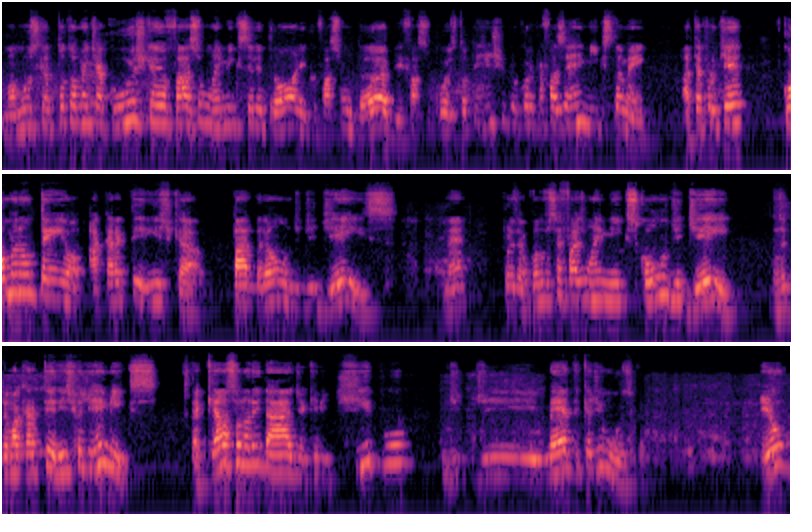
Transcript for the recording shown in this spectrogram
uma música totalmente acústica, eu faço um remix eletrônico, faço um dub, faço coisa. Então tem gente que procura para fazer remix também. Até porque, como eu não tenho a característica padrão de DJs, né? Por exemplo, quando você faz um remix com um DJ, você tem uma característica de remix. Daquela sonoridade, aquele tipo de, de métrica de música. Eu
